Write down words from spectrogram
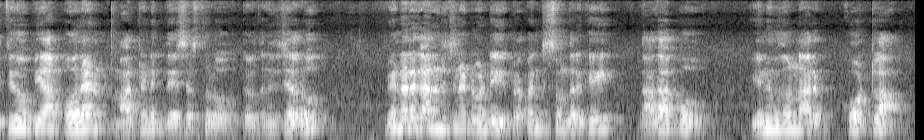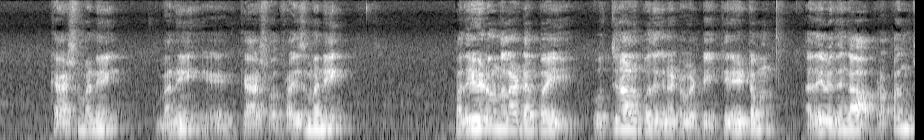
ఇథియోపియా పోలాండ్ మార్టినిక్ దేశస్తులు నిలిచారు. విన్నర్గా నిలిచినటువంటి ప్రపంచ సుందరికి దాదాపు ఎనిమిదిన్నర కోట్ల cash money money cash prize money పదిహేడు వందల డెబ్బై వజ్రాలు పొదిగినటువంటి కిరీటం. అదేవిధంగా ప్రపంచ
